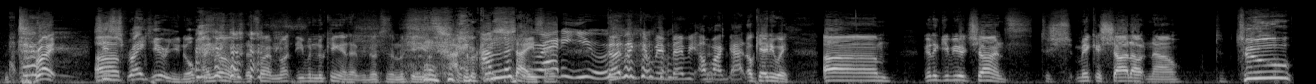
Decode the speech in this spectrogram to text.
right. She's Um, right here, you know. I know. That's why I'm not even looking at her. Have you noticed I'm looking at you? I'm looking right at you. Don't look at me, baby. Oh my God. Okay. Anyway, um, I'm gonna give you a chance to sh- make a shout out now to two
